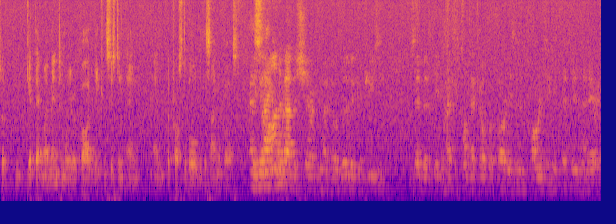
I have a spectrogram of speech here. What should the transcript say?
sort of get that momentum we require to be consistent and, and across the board with the same advice. As The line about the Sheraton Hotel was a little bit confusing. You said that people had to contact health authorities and then quarantine if they've been in that area.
